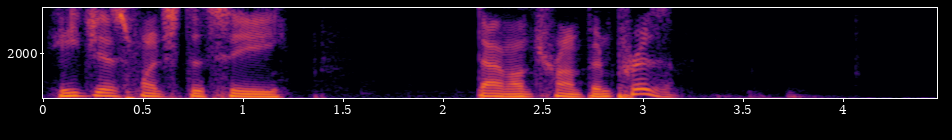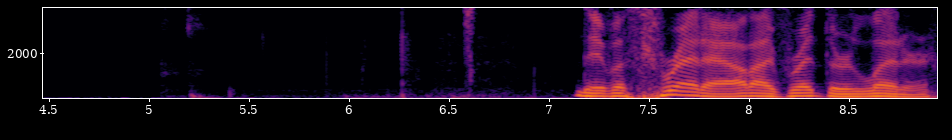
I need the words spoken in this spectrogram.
He just wants to see Donald Trump in prison. They have a thread out. I've read their letter.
